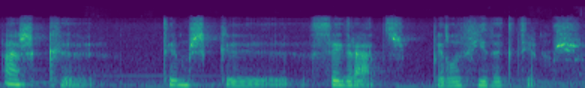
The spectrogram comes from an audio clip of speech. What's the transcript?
Acho que temos que ser gratos pela vida que temos.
